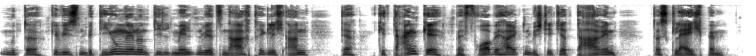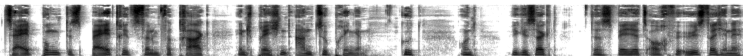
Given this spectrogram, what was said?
unter gewissen Bedingungen und die melden wir jetzt nachträglich an. Der Gedanke bei Vorbehalten besteht ja darin, das gleich beim Zeitpunkt des Beitritts zu einem Vertrag entsprechend anzubringen. Gut. Und wie gesagt, das wäre jetzt auch für Österreich eine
